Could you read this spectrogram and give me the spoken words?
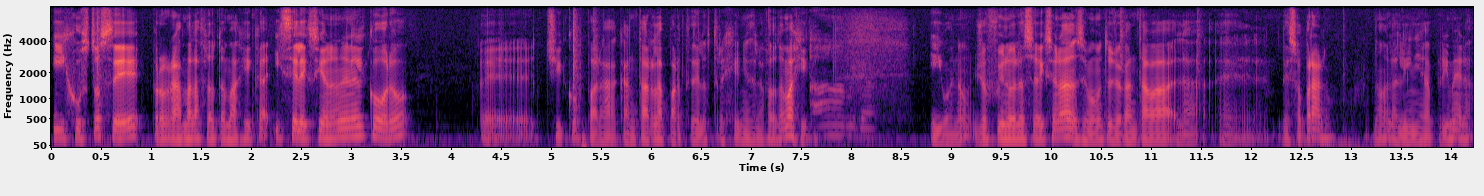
y justo se programa la flauta mágica y seleccionan en el coro eh, chicos para cantar la parte de los tres genios de la flauta mágica. Ah, y bueno, yo fui uno de los seleccionados, en ese momento yo cantaba la, de soprano, ¿no? la línea primera.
